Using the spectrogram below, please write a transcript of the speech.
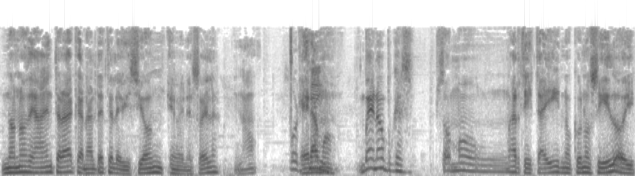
No nos dejaban entrar al canal de televisión en Venezuela. No. ¿Por Éramos, bueno, porque somos un artista ahí no conocido y,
